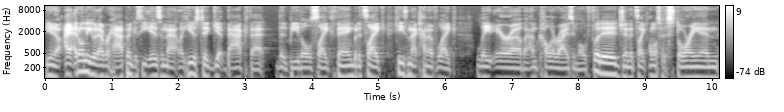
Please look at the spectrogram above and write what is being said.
you know, I, I don't think it would ever happen because he is in that like he just to get back that the Beatles like thing, but it's like he's in that kind of like late era. Like I'm colorizing old footage, and it's like almost historian,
